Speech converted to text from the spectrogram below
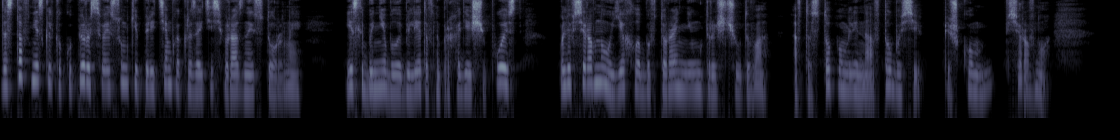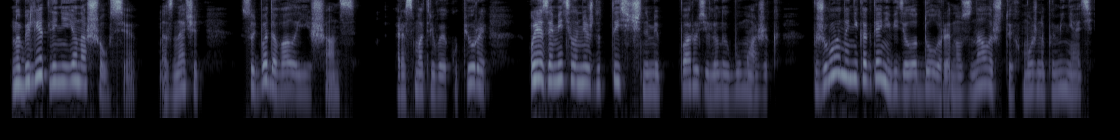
достав несколько купюр из своей сумки перед тем, как разойтись в разные стороны. Если бы не было билетов на проходящий поезд, Оля все равно уехала бы в то раннее утро из Чудова. Автостопом ли на автобусе, пешком, все равно. Но билет для нее нашелся, а значит, судьба давала ей шанс. Рассматривая купюры, Оля заметила между тысячными пару зеленых бумажек. Вживую она никогда не видела доллары, но знала, что их можно поменять.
